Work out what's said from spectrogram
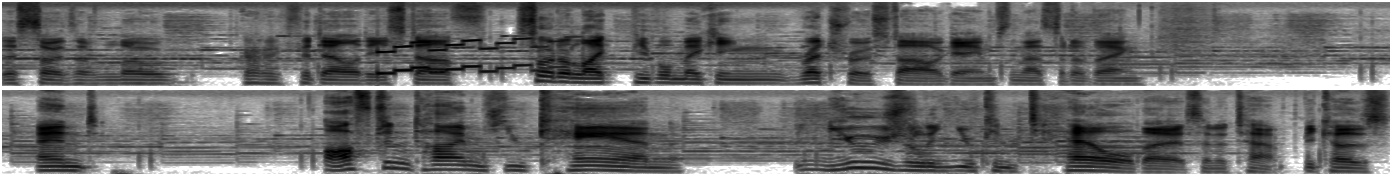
this sort of low graphic fidelity stuff. Sort of like people making retro-style games and that sort of thing. And oftentimes you can... Usually you can tell that it's an attempt, because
